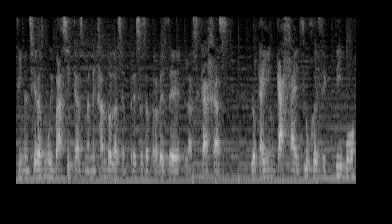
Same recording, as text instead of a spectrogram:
financieras muy básicas, manejando las empresas a través de las cajas, lo que hay en caja, el flujo efectivo,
